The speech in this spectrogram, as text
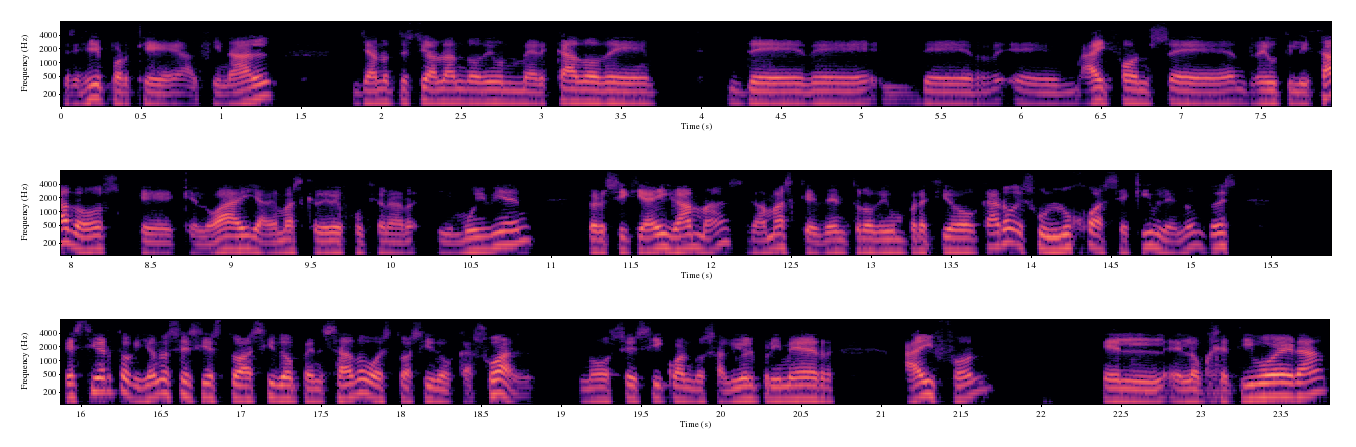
Es decir, porque al final ya no te estoy hablando de un mercado de, de, eh, iPhones eh, reutilizados, que, que, lo hay, además que debe funcionar y muy bien, pero sí que hay gamas, gamas que dentro de un precio caro es un lujo asequible, ¿no? Entonces, es cierto que yo no sé si esto ha sido pensado o esto ha sido casual. No sé si cuando salió el primer iPhone, el, el objetivo era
